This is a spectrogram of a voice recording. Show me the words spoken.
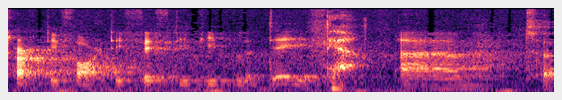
30, 40, 50 people a day Yeah. um, to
